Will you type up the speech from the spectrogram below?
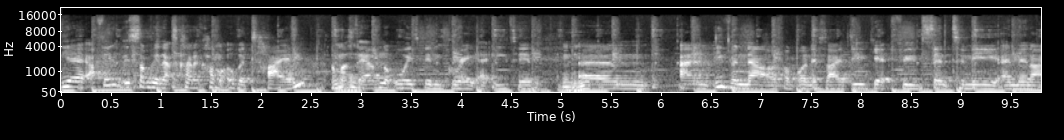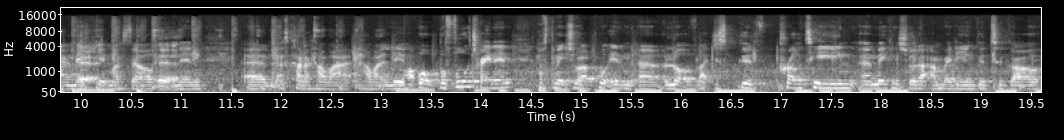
yeah, I think it's something that's kind of come over time. I must say, I've not always been great at eating. Um, and even now, if I'm honest, I do get food sent to me and then I make Yeah. it myself Yeah. and then um, that's kind of how I how I live. Well, before training, I have to make sure I put in uh, a lot of like just good protein, uh, making sure that I'm ready and good to go.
